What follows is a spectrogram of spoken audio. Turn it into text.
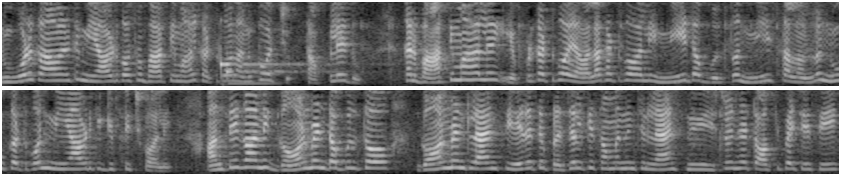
నువ్వు కూడా కావాలంటే మీ ఆవిడ కోసం భారతీ మహల్ కట్టుకోవాలనుకోవచ్చు. తప్పలేదు. కానీ భారతీ మహల్ ఎప్పుడు కట్టుకోవాలి ఎలా కట్టుకోవాలి? నీ డబ్బులతో నీ స్థలంలో నువ్వు కట్టుకొని నీ ఆవిడకి గిఫ్ట్ ఇచ్చుకోవాలి. అంతేగాని గవర్నమెంట్ డబ్బులతో గవర్నమెంట్ ల్యాండ్స్ ఏదైతే ప్రజలకి సంబంధించిన ల్యాండ్స్ నీ ఇష్టం ఆక్యుపై చేసి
